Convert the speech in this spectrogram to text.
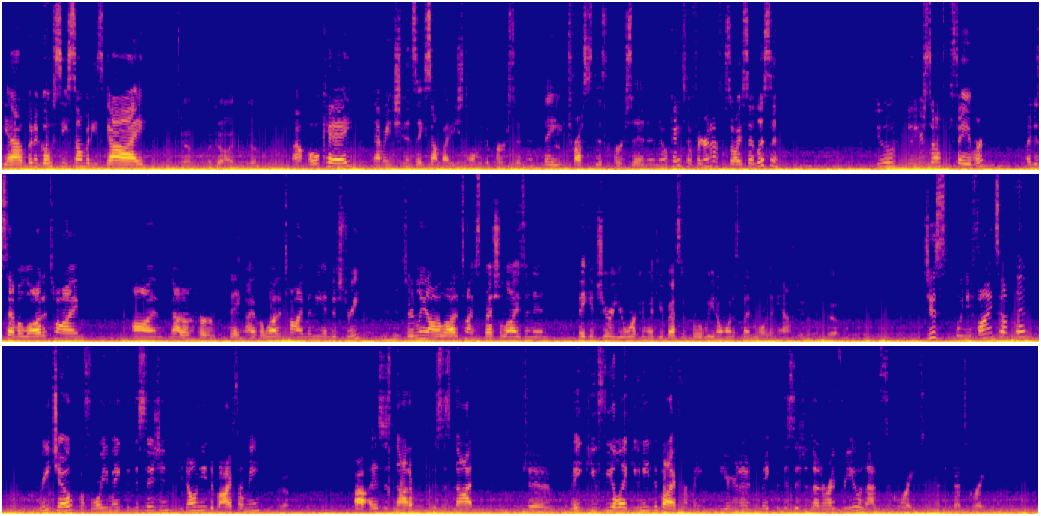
Yeah, I'm gonna go see somebody's guy. Yeah. A guy. Yeah. Uh, okay. I mean, she didn't say somebody. She told me the person, and they trust this person. And okay, so fair enough. So I said, listen, do do yourself a favor. I just have a lot of time on not on her thing. I have a lot of time in the industry. hmm Certainly not a lot of time specializing in making sure you're working with your best approval. You don't want to spend more than you have to. Yeah. Just when you find something, reach out before you make the decision. You don't need to buy from me. Yeah. Uh, this is not a. This is not to make you feel like you need to buy from me. You're gonna make the decisions that are right for you, and that's great. I think that's great.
